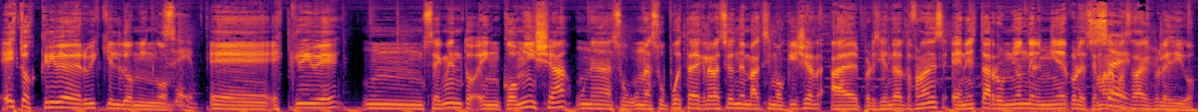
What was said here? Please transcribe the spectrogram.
esto escribe Berbisky el domingo. Sí. Eh, escribe un segmento en comilla, una, una supuesta declaración de Máximo Kirchner al presidente Alberto Fernández en esta reunión del miércoles de semana Sí. pasada que yo les digo.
